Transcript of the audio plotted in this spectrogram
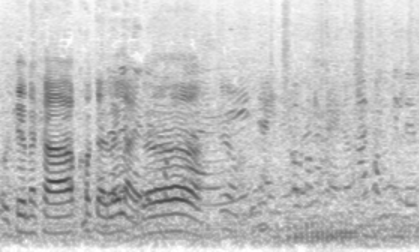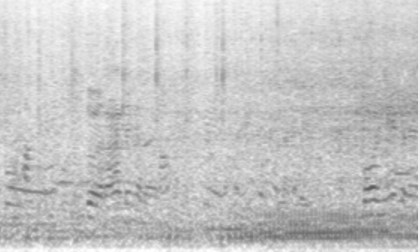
โอเคนะครับ เข้าใจหลายๆเด้อมาทำกินเลยโบค่ะตัวร้านได้กันได้บ อยนี้กัน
